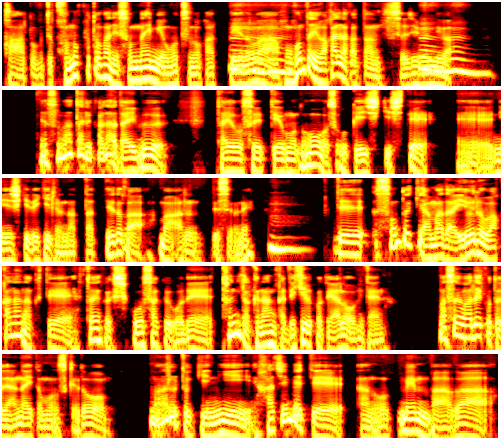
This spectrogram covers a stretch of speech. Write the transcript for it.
かと思って、この言葉にそんな意味を持つのかっていうのは、うん本当に分からなかったんですよ、自分には。うんで、そのあたりからだいぶ多様性っていうものをすごく意識して、えー認識できるようになったっていうのが、まああるんですよね。うんで、その時はまだいろいろ分からなくて、とにかく試行錯誤で、とにかくなんかできることやろうみたいな。まあそれは悪いことではないと思うんですけど、まあある時に初めてあのメンバーが、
